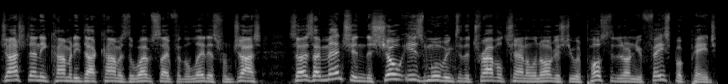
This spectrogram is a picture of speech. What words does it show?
JoshDennyComedy.com is the website for the latest from Josh. So as I mentioned, the show is moving to the Travel Channel in August. You had posted it on your Facebook page.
